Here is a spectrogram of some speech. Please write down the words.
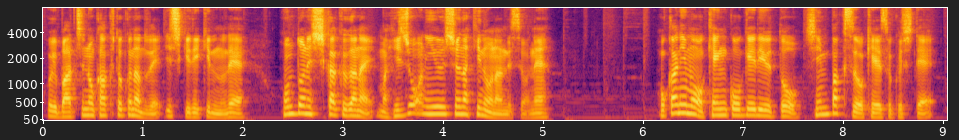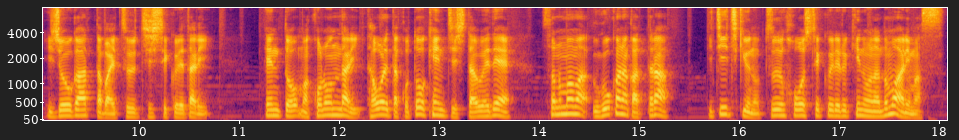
こういうバッジの獲得などで意識できるので、本当に資格がない、まあ、非常に優秀な機能なんですよね。他にも健康系で言うと、心拍数を計測して異常があった場合通知してくれたり、転倒、まあ、転んだり倒れたことを検知した上で、そのまま動かなかったら、119の通報してくれる機能などもあります。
